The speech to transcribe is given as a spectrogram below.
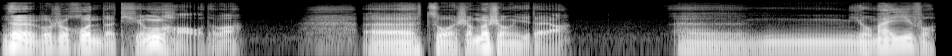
那不是混的挺好的吗？呃，做什么生意的呀？呃，有卖衣服，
